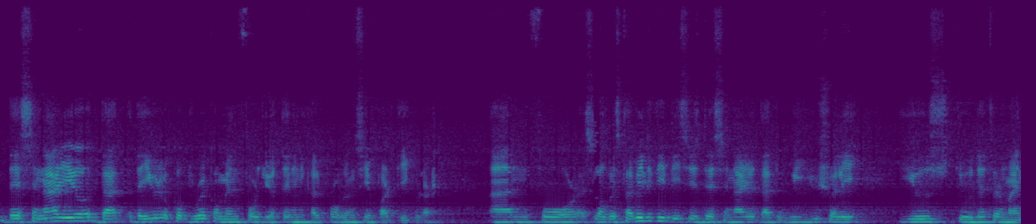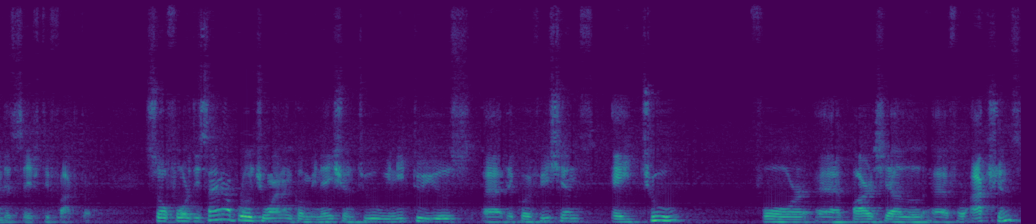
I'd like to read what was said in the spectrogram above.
the scenario that the Eurocode recommends for geotechnical problems in particular. And for slope stability, this is the scenario that we usually use to determine the safety factor. So for design approach one and combination two, we need to use uh, the coefficients A2 for uh, partial, uh, for actions,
